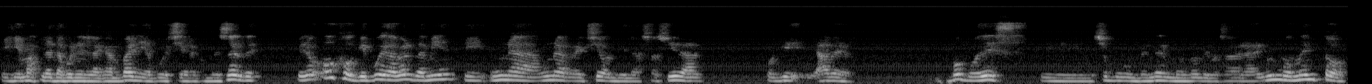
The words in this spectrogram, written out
el que más plata pone en la campaña puede llegar a convencerte. Pero ojo que puede haber también eh, una, una reacción de la sociedad, porque, a ver, vos podés, eh, yo puedo entender un montón de cosas. Ahora, en un momento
